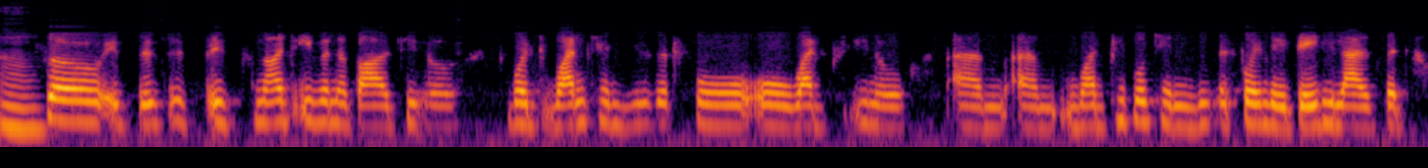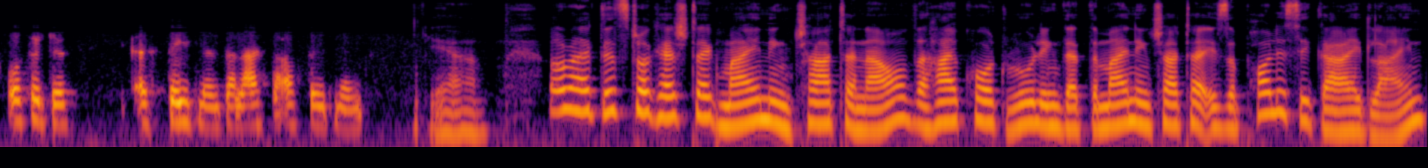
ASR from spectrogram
Mm. So it's, it's it's not even about you know what one can use it for or what you know um, um, what people can use it for in their daily lives, but also just a statement, a lifestyle statement. Yeah. All right, let's talk hashtag mining charter now. The High Court ruling that the mining charter is a policy guideline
